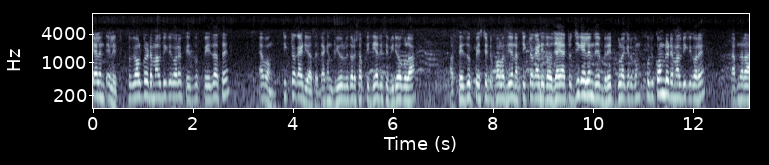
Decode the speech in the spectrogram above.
ট্যালেন্ট এলিট খুবই অল্প রেটে মাল বিক্রি করে ফেসবুক পেজ আছে এবং টিকটক আইডিও আছে। দেখেন ভিউর ভিতরে সবটি দিয়ে দিছে ভিডিওগুলা। আর ফেসবুক পেজটা একটু ফলো দিয়ে না টিকটক আইডি তো যাই, একটু জিগাইলেন যে রেটগুলো কীরকম। খুবই কম রেটে মাল বিক্রি করে। আপনারা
